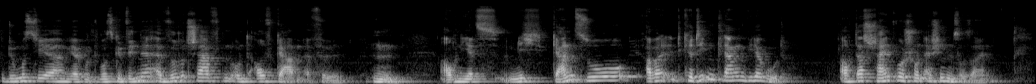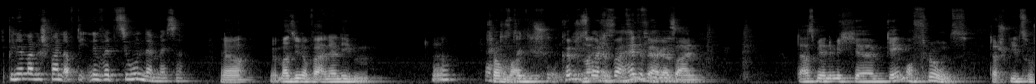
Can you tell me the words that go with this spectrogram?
du musst dir, ja gut, du musst Gewinne erwirtschaften und Aufgaben erfüllen. Hm. Auch jetzt nicht ganz so, aber die Kritiken klangen wieder gut. Auch das scheint wohl schon erschienen zu sein. Ich bin ja mal gespannt auf die Innovation der Messe. Ja, wird mal sehen, ob wir einen erleben. Ja, Ja, schauen das wir mal. Könnte Ich zum meine, Beispiel bei Heidelberger sein. Da ist mir nämlich äh, Game of Thrones, das Spiel zum,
